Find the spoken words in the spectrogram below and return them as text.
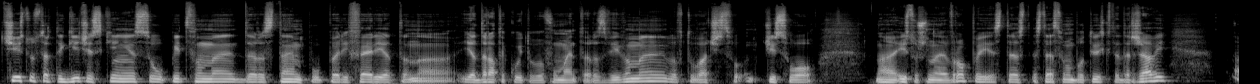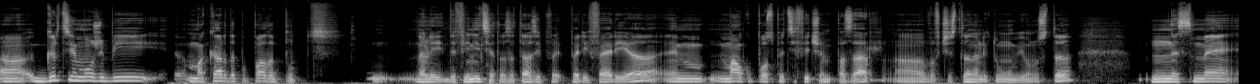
чисто стратегически ние се опитваме да растем по периферията на ядрата, които в момента развиваме, в това число, число на източна Европа и естествено Балтийските държави. Гърция може би, макар да попада под нали, дефиницията за тази периферия е малко по-специфичен пазар а, в частта на електромобилността. Не сме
